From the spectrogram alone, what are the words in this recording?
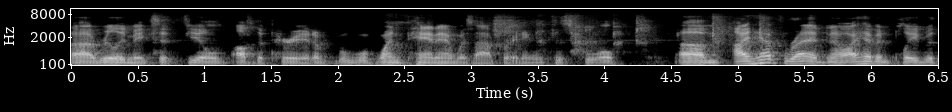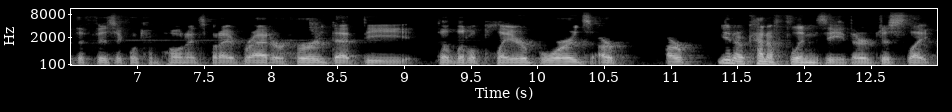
uh, really makes it feel of the period of when Pan Am was operating, which is cool. Um, I have read now. I haven't played with the physical components, but I've read or heard that the the little player boards are are you know kind of flimsy. They're just like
